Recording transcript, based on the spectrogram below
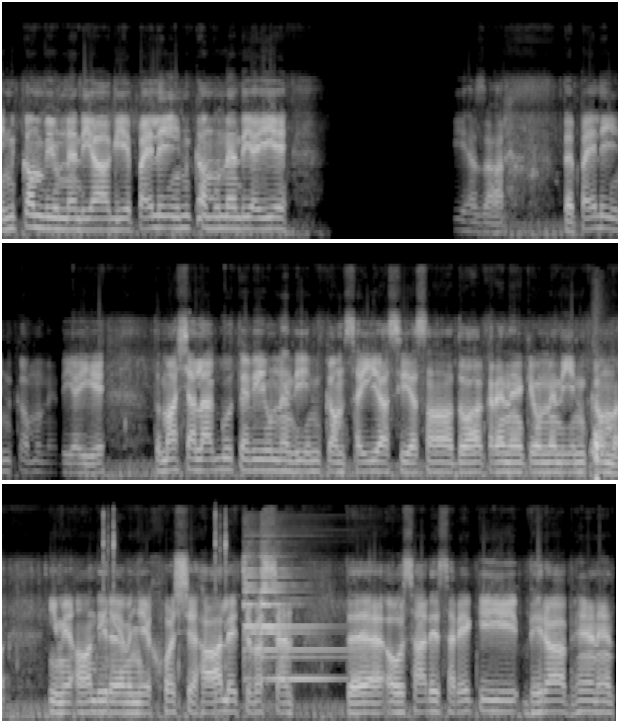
इनकम भी उन्हें आ गई है पहली इनकम उन्हें आई है हज़ार तो पहली इनकम उन्हें आई है तो माशाला अगू तो भी उन्हें इनकम सही आसी असा दुआ करें कि उन्हें इनकम इवें आंदी रहे वे खुश हाल वसन तो सारे सरे की भिरा भेण हैं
